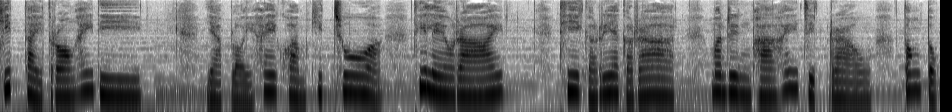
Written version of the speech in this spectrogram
คิดไต่ตรองให้ดี อย่าปล่อยให้ความคิดชั่วที่เลวร้าย ที่กระเรียกกระราดมาดึงพาให้จิตเราต้องตก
